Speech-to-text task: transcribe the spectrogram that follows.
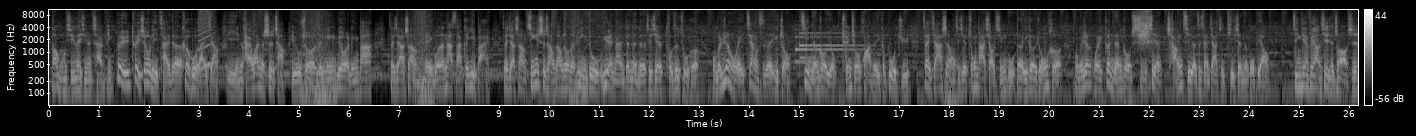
高股息类型的产品。对于退休理财的客户来讲，以台湾的市场，比如说零零六二零八，再加上美国的纳斯达克一百，再加上新兴市场当中的印度、越南等等的这些投资组合，我们认为这样子的一种既能够有全球化的一个布局，再加上这些中大小型股的一个融合，我们认为更能够实现长期的。资产价值提升的目标。今天非常谢谢周老师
